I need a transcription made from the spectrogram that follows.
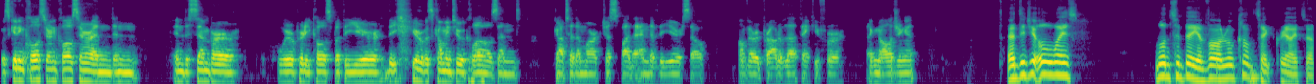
was getting closer and closer. And in in December, we were pretty close, but the year the year was coming to a close, and got to the mark just by the end of the year. So I'm very proud of that. Thank you for acknowledging it. And did you always want to be a viral content creator?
